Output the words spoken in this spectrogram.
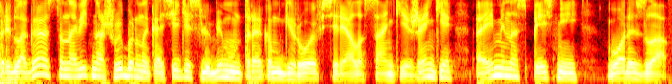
Предлагаю остановить наш выбор на кассете с любимым треком героев сериала «Саньки и Женьки», а именно с песней «What is Love».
